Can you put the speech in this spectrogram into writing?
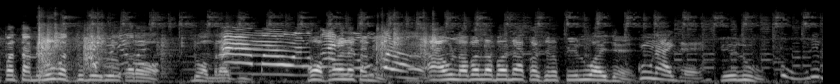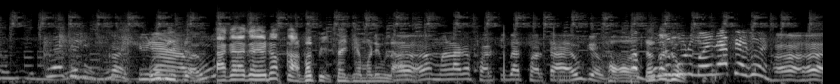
પણ તમે શું બધું બોલવું કરો? ડોમરાજી હોપરો લે તમે. આવું લબર લબર ના કરશો પેલું આઈ જાય. કોણ આવી જાય? પેલું. ના આવે. આગળ આગળ હેડો કાઢવા પીસાઈ જાય મને એવું લાગે. મને લાગે ફરતી બાદ ફરતા આવે એવું કેવું? જગા જો. હા હા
